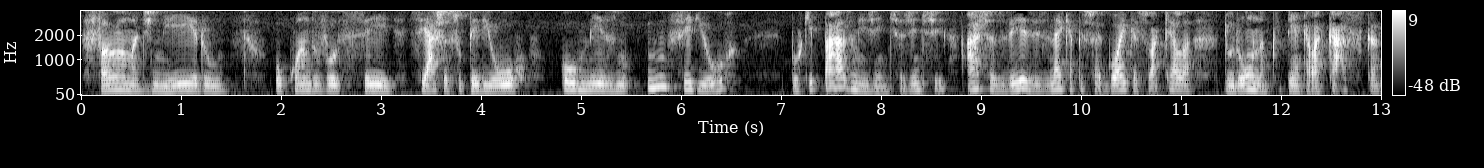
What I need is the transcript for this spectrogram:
fama, dinheiro, ou quando você se acha superior ou mesmo inferior, porque, pasmem, gente, a gente acha às vezes né, que a pessoa é egóica é só aquela durona, que tem aquela casca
